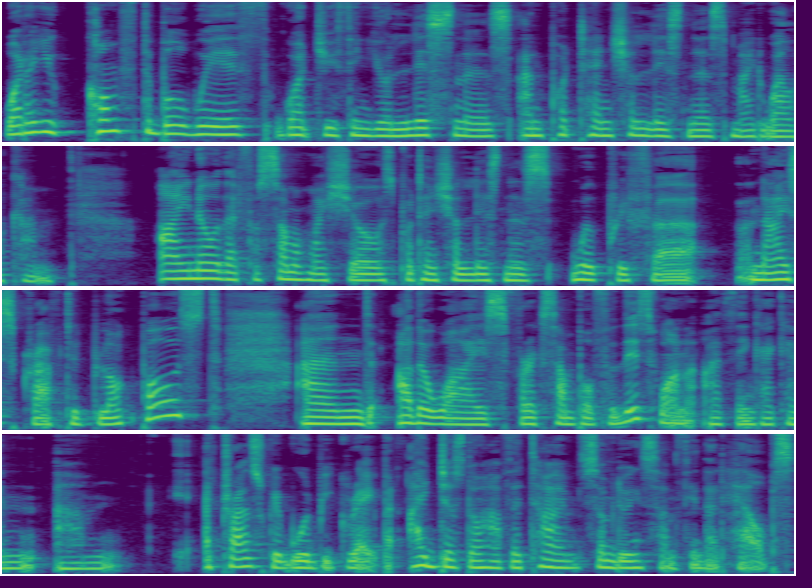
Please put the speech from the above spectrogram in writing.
What are you comfortable with? What do you think your listeners and potential listeners might welcome? I know that for some of my shows, potential listeners will prefer a nice crafted blog post. And otherwise, for example, for this one, I think I can, um, a transcript would be great, but I just don't have the time. So I'm doing something that helps.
